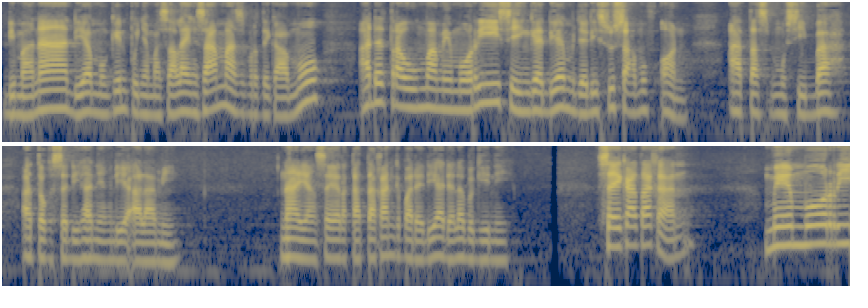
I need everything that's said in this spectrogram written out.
Di mana dia mungkin punya masalah yang sama seperti kamu, ada trauma memori sehingga dia menjadi susah move on atas musibah atau kesedihan yang dia alami. Nah, yang saya katakan kepada dia adalah begini. Saya katakan, memori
